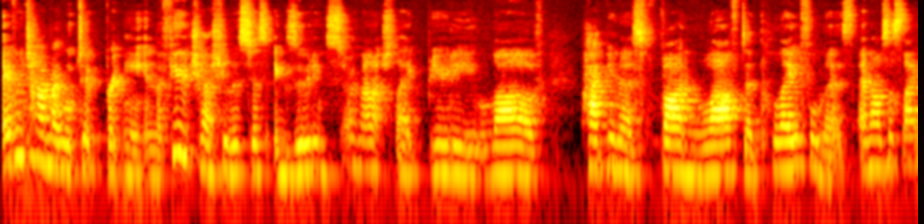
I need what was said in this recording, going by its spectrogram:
every time I looked at Brittany in the future, she was just exuding so much like beauty, love, happiness, fun, laughter, playfulness. And I was just like,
